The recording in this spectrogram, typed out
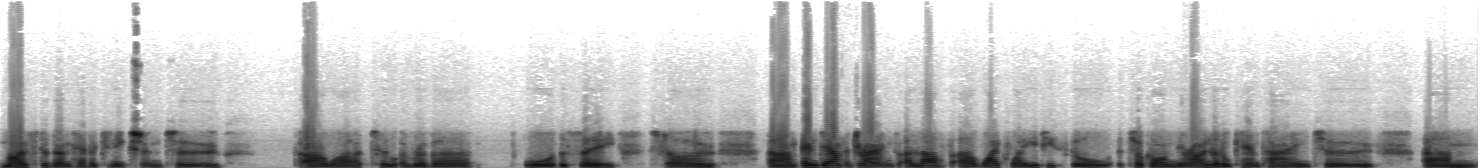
most of them have a connection to Awa, to a river or the sea. So, um, and down the drains. I love uh, Waikouaiti School took on their own little campaign to um,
